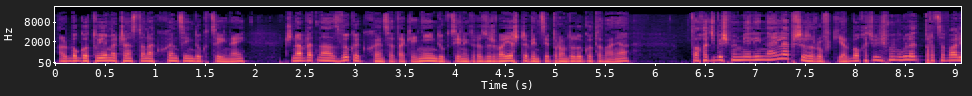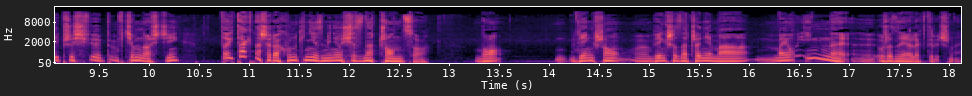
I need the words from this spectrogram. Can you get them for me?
albo gotujemy często na kuchence indukcyjnej, czy nawet na zwykłej kuchence takiej nieindukcyjnej, która zużywa jeszcze więcej prądu do gotowania, to choćbyśmy mieli najlepsze żarówki, albo choćbyśmy w ogóle pracowali przy, w ciemności, to i tak nasze rachunki nie zmienią się znacząco, bo większą, większe znaczenie ma, mają inne e, urządzenia elektryczne.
